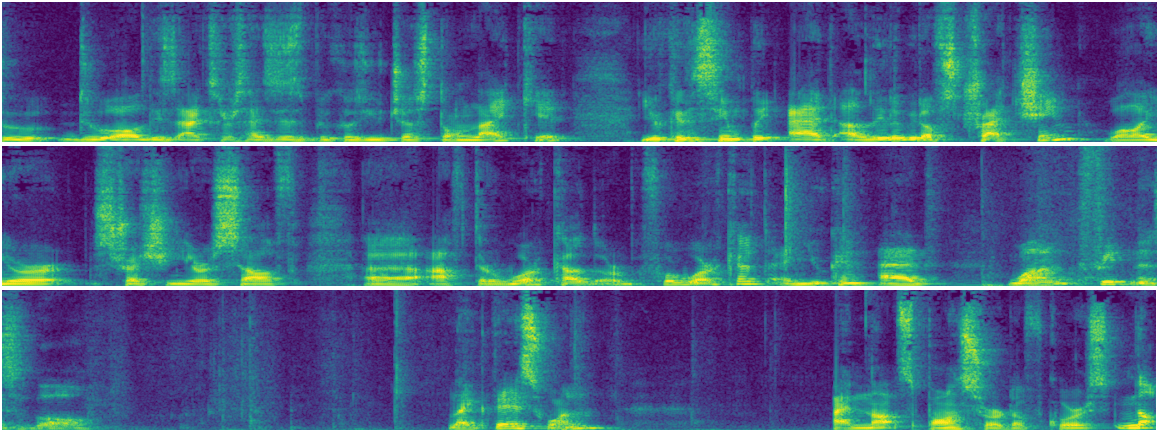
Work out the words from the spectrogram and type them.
to do all these exercises because you just don't like it you can simply add a little bit of stretching while you're stretching yourself uh, after workout or before workout and you can add one fitness ball like this one. I'm not sponsored of course. No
